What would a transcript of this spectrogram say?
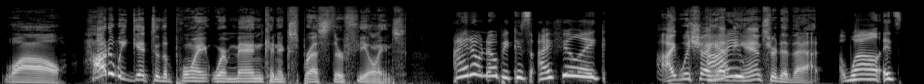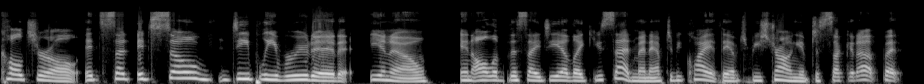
Wow. How do we get to the point where men can express their feelings? I don't know because I feel like I wish I had I- the answer to that. well it's cultural it's so it's so deeply rooted you know in all of this idea like you said men have to be quiet they have to be strong you have to suck it up but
